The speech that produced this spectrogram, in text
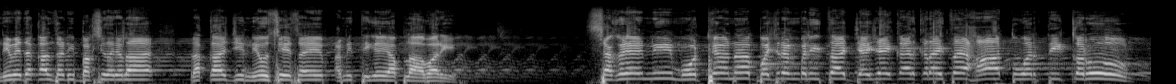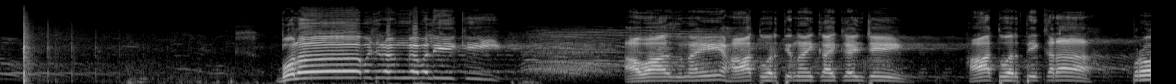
निवेदकांसाठी बक्षीस झालेला प्रकाशजी नेवसे साहेब आम्ही तिघे आपला आभारी. सगळ्यांनी मोठ्यानं बजरंग बलीचा जय जयकार करायचा हात वरती करून. बोल बजरंग बली की. आवाज नाही हात वरती नाही काय कायचे हात वरती करा. प्रो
